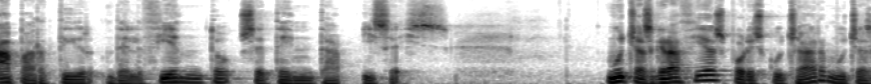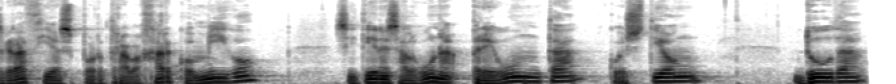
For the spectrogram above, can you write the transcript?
a partir del 176. Muchas gracias por escuchar, muchas gracias por trabajar conmigo. Si tienes alguna pregunta, cuestión, duda,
